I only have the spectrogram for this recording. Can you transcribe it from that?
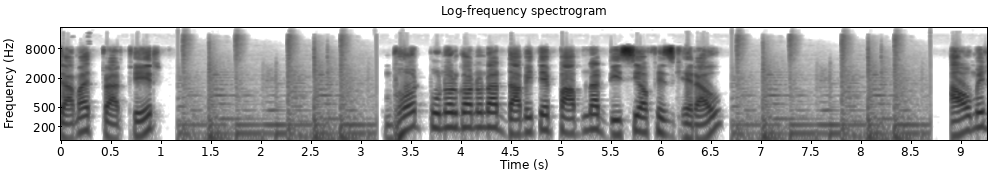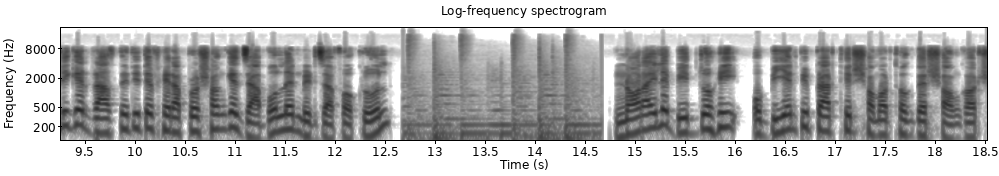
জামায়াত প্রার্থীর। ভোট পুনর্গণনার দাবিতে পাবনার ডিসি অফিস ঘেরাও। আওয়ামী লীগের রাজনীতিতে ফেরা প্রসঙ্গে যা বললেন মির্জা ফখরুল। নড়াইলে বিদ্রোহী ও বিএনপি প্রার্থীর সমর্থকদের সংঘর্ষ,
